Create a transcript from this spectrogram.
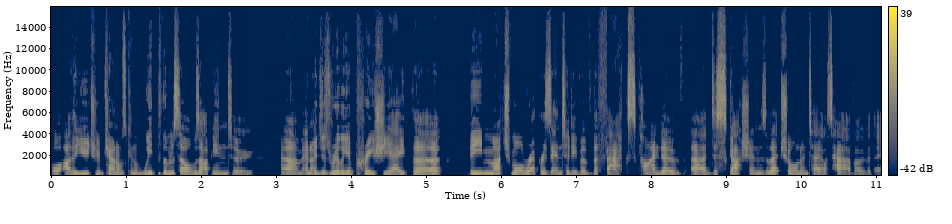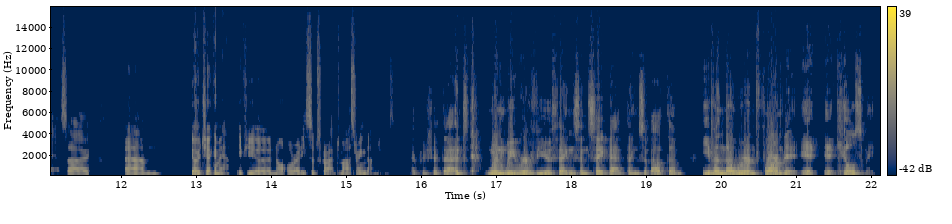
or other YouTube channels can whip themselves up into. Um, and I just really appreciate the the much more representative of the facts kind of uh, discussions that Shawn and Teos have over there. So um, go check them out if you're not already subscribed to Mastering Dungeons. I appreciate that. And when we review things and say bad things about them, even though we're informed, it, it, it kills me.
